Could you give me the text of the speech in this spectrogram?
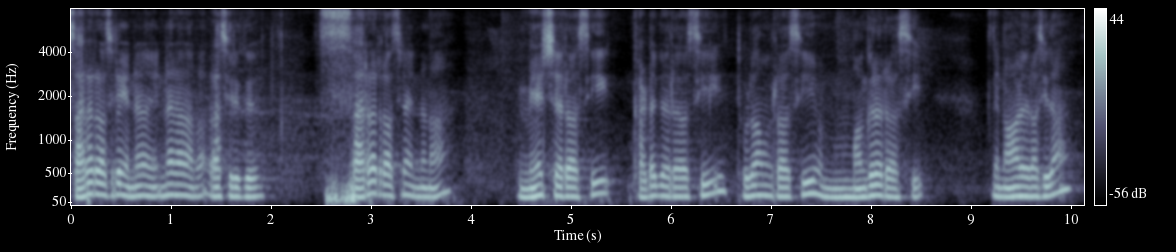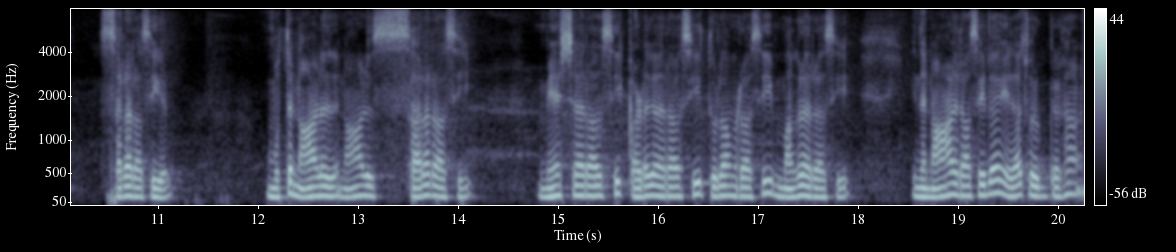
சர ராசியில் என்ன என்ன ராசி இருக்குது சர ராசினா என்னென்னா மேஷ ராசி கடக ராசி துலாம் ராசி மகர ராசி. இந்த நாலு ராசி தான் சர ராசிகள். மொத்தம் நாலு நாலு சர ராசி. மேஷ ராசி கடக ராசி துலாம் ராசி மகர ராசி. இந்த நாலு ராசியில் ஏதாச்சும் ஒரு கிரகம்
